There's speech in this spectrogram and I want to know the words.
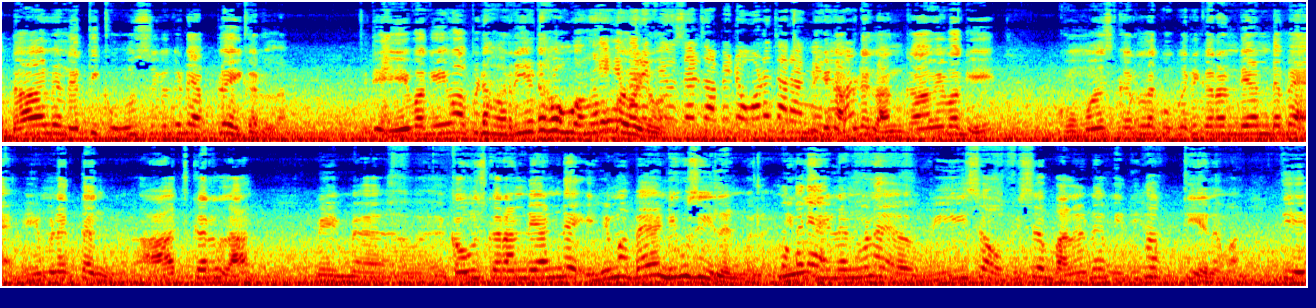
අදාළ නැති කෝස් එකකට ඇප්ලයි කරලා. ඉතින් ඒ වගේම අපිට හරියට හවු හම්බ වෙනවා. රිෆියුසල්ස් අපිට ඕන තරම් වෙනවා. අපිට ලංකාවේ වගේ කොමර්ස් කරලා කුකරි කරන්න යන්න බෑ. එහෙම නැත්නම් ආර්ට්ස් කරලා මේ කවුන්ස් කරන්න යන්න එහෙම බෑ නිව්සීලන්ඩ් වල. නිව්සීලන්ඩ් වල වීසා ඔෆිසර් බලන විදිහක් තියෙනවා. ඒ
